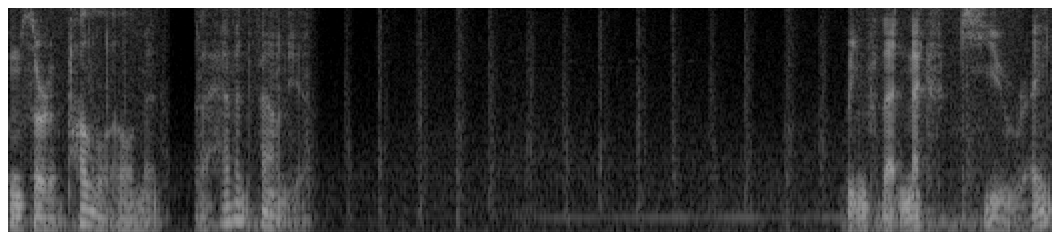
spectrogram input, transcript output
Some sort of puzzle element that I haven't found yet. waiting for that next queue, right?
